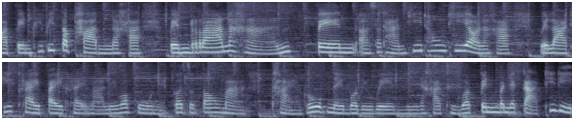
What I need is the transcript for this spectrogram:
มาเป็นพิพิธภัณฑ์นะคะ เป็นร้านอาหาร เป็นสถานที่ท่องเที่ยวนะคะ เวลาที่ใครไปใครมาลิเวอร์พูลเนี่ยก็จะต้องมาถ่ายรูปในบริเวณนี้นะคะ ถือว่าเป็นบรรยากาศที่ดี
